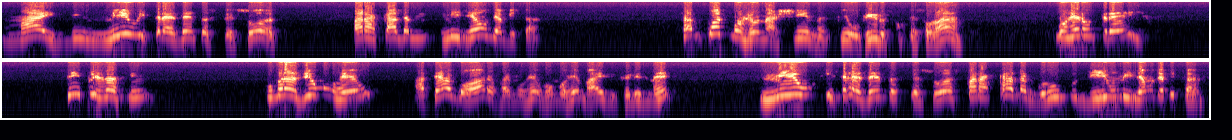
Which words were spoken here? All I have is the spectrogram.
mais de 1.300 pessoas para cada milhão de habitantes. Sabe quanto morreu na China, que o vírus começou lá? Morreram três. Simples assim. O Brasil morreu, até agora, vai morrer, vão morrer mais, infelizmente, 1.300 pessoas para cada grupo de um milhão de habitantes.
